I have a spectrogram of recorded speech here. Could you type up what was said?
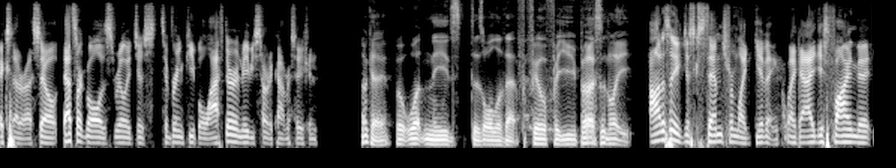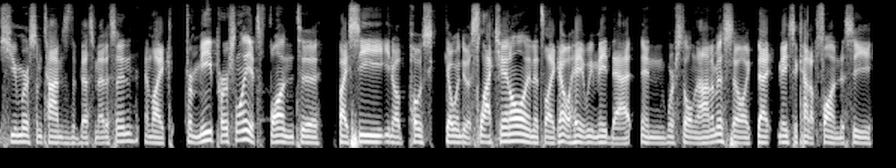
etc. So that's our goal is really just to bring people laughter and maybe start a conversation. Okay, but what needs does all of that feel for you personally? Honestly, it just stems from like giving. Like I just find that humor sometimes is the best medicine, and like for me personally, it's fun to if I see, you know, posts go into a Slack channel and it's like, oh, hey, we made that and we're still anonymous. So like that makes it kind of fun to see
